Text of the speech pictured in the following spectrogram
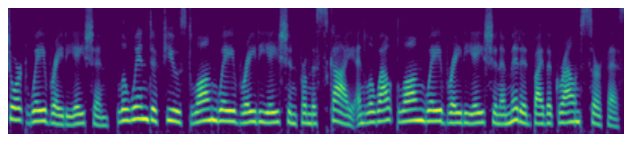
short-wave radiation, LEWIN diffused long-wave radiation from the sky and LEWOUT long-wave radiation emitted by the ground surface.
